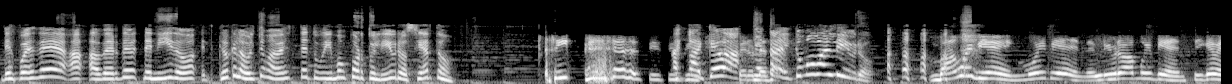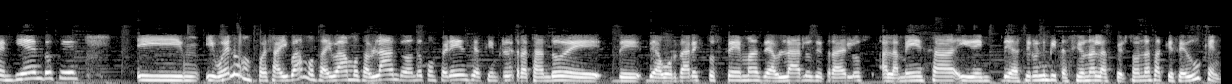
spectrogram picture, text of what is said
después de a- haber detenido, creo que la última vez te tuvimos por tu libro, ¿cierto? Sí, sí, sí. sí. ¿Qué va? Pero ¿Qué les- tal? ¿Cómo va el libro? Va muy bien, muy bien. El libro va muy bien, sigue vendiéndose. Y, bueno, pues ahí vamos, ahí vamos hablando, dando conferencias, siempre tratando de, de- de abordar estos temas, de hablarlos, de traerlos a la mesa y de, de hacer una invitación a las personas a que se eduquen,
